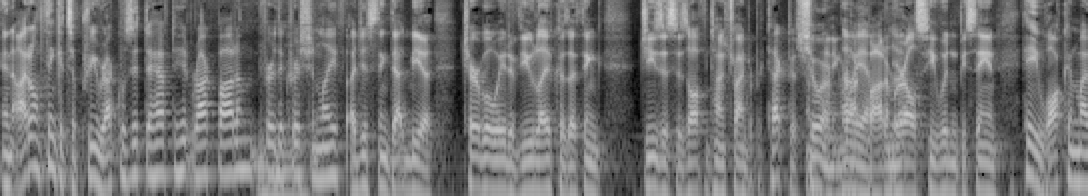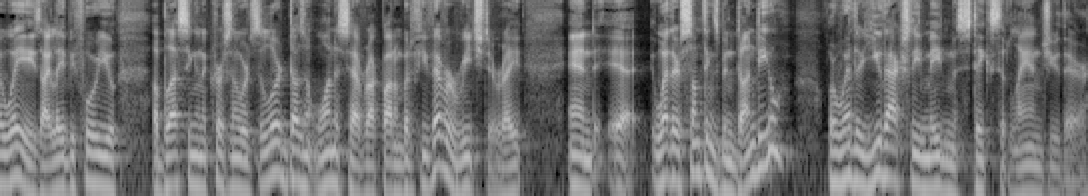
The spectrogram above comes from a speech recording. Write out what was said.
And I don't think it's a prerequisite to have to hit rock bottom for the Christian life. I just think that'd be a terrible way to view life because I think Jesus is oftentimes trying to protect us Sure. from hitting Oh, rock yeah. bottom, or else he wouldn't be saying, Hey, walk in my ways. I lay before you a blessing and a curse. In other words, the Lord doesn't want us to have rock bottom, but if you've ever reached it, right? And uh, whether something's been done to you or whether you've actually made mistakes that land you there,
